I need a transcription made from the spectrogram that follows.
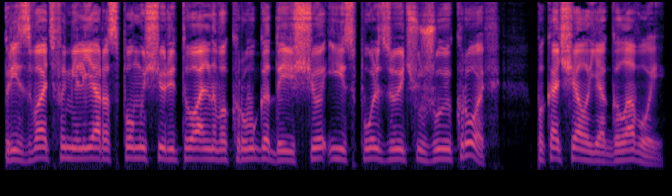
Призвать фамильяра с помощью ритуального круга, да еще и используя чужую кровь, покачал я головой.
